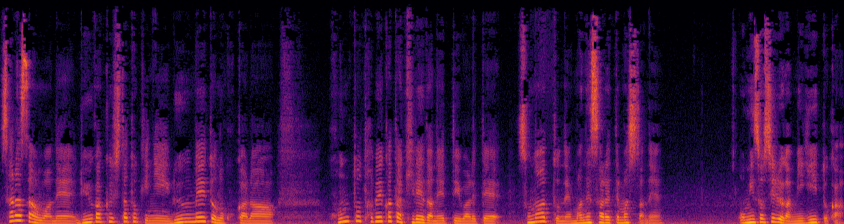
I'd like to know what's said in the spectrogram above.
サラさんはね、留学した時にルームメイトの子から、本当食べ方綺麗だねって言われて、その後ね、真似されてましたね。お味噌汁が右とか、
